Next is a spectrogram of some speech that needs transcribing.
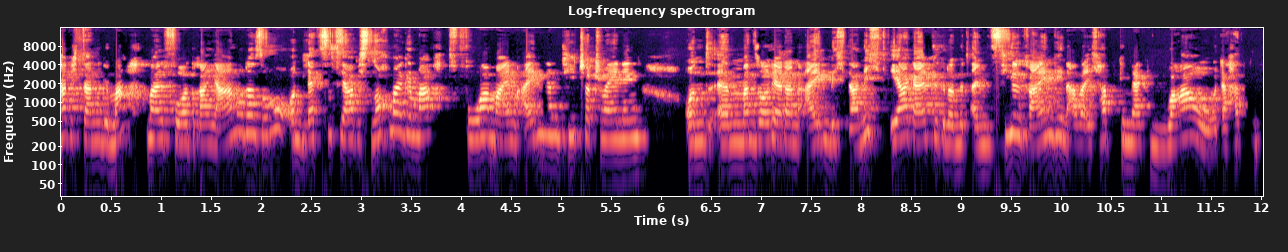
habe ich dann gemacht, mal vor drei Jahren oder so. Und letztes Jahr habe ich es nochmal gemacht vor meinem eigenen Teacher Training. Und ähm, man soll ja dann eigentlich da nicht ehrgeizig oder mit einem Ziel reingehen, aber ich habe gemerkt, wow, da hat sich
